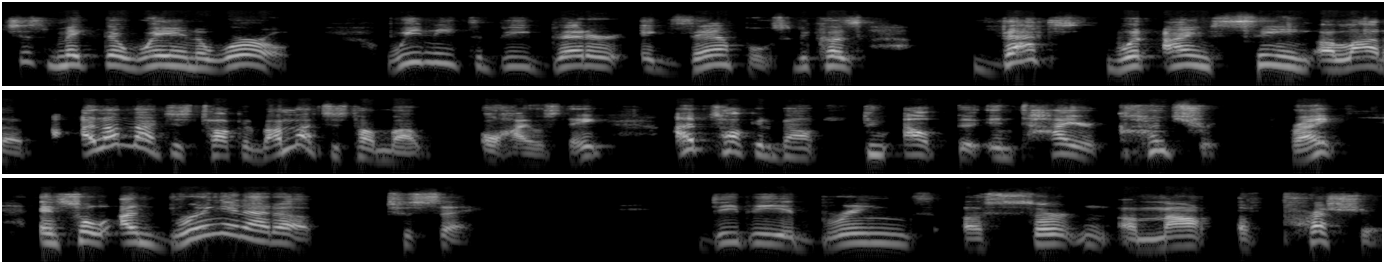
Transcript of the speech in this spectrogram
just make their way in the world we need to be better examples because that's what I'm seeing a lot of. And I'm not just talking about, I'm not just talking about Ohio State. I'm talking about throughout the entire country, right? And so I'm bringing that up to say, DB, it brings a certain amount of pressure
